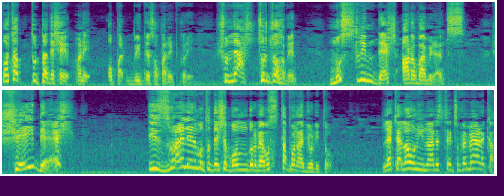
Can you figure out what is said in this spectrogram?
পঁচাত্তরটা দেশে মানে বিজনেস অপারেট করে। শুনলে আশ্চর্য হবেন, মুসলিম দেশ আরব আমিরাটস সেই দেশ ইসরায়েলের মতো দেশে বন্দর ব্যবস্থাপনা জড়িত। Let alone United States of America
